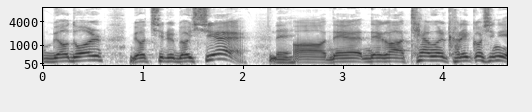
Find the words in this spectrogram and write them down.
몇몇월 며칠을 몇 시에 네. 어, 내 내가 태양을 가릴 것이니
